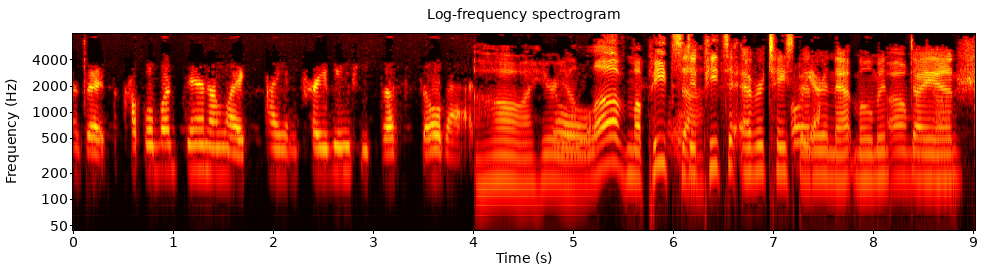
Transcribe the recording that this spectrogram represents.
But a couple months in, I'm like, I am craving pizza so bad. oh, I hear you. So- Love my pizza. Did pizza ever taste Oh, better yeah. in that moment, Oh, Diane? gosh.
